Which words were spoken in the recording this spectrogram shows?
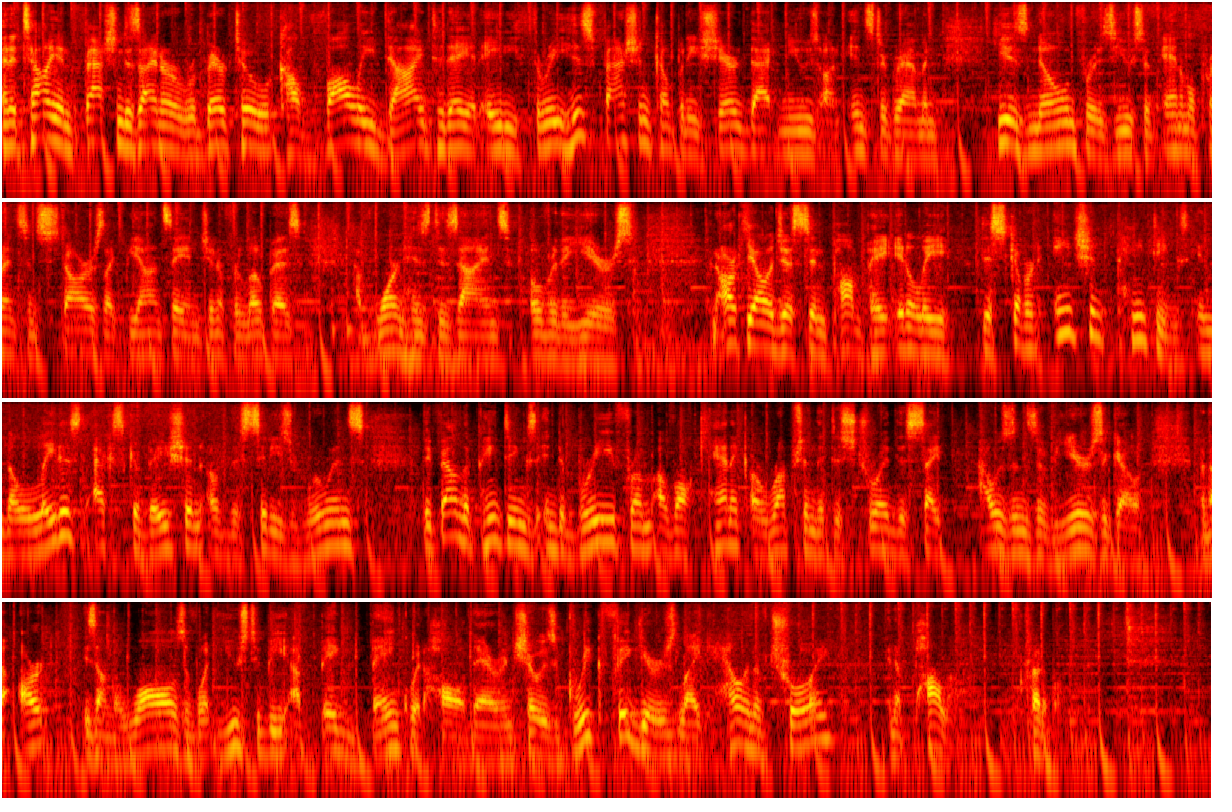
An Italian fashion designer, Roberto Cavalli, died today at 83. His fashion company shared that news on Instagram, and he is known for his use of animal prints, and stars like Beyonce and Jennifer Lopez have worn his designs over the years. And archaeologists in Pompeii, Italy, discovered ancient paintings in the latest excavation of the city's ruins. They found the paintings in debris from a volcanic eruption that destroyed the site thousands of years ago. And the art is on the walls of what used to be a big banquet hall there and shows Greek figures like Helen of Troy and Apollo. Incredible.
